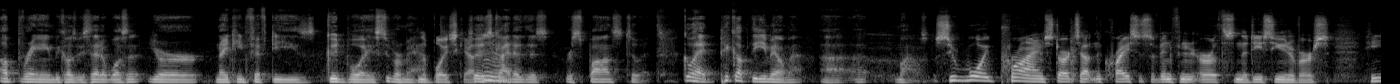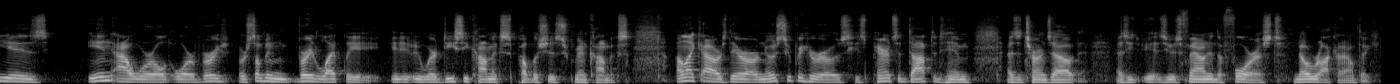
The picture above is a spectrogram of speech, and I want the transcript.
upbringing because we said it wasn't your 1950s good boy Superman. The Boy Scout. So it's Mhm. kind of this response to it. Go ahead, pick up the email, Matt, uh, uh, Miles. Superboy Prime starts out in the Crisis of Infinite Earths in the DC universe. He is in our world, or very, or something very likely where DC Comics publishes Superman comics. Unlike ours, there are no superheroes. His parents adopted him, as it turns out, as he, as he was found in the forest. No rocket, I don't think.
